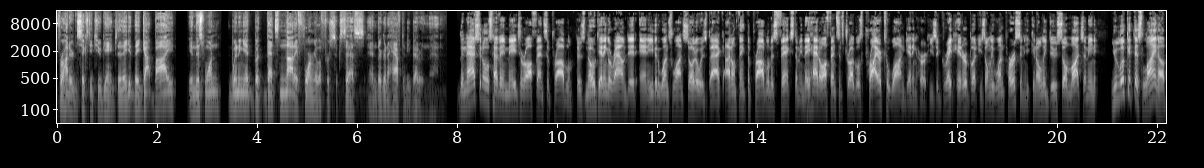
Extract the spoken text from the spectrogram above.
for 162 games. They they got by in this one, winning it, but that's not a formula for success, and they're going to have to be better than that. The Nationals have a major offensive problem. There's no getting around it. And even once Juan Soto is back, I don't think the problem is fixed. I mean, they had offensive struggles prior to Juan getting hurt. He's a great hitter, but he's only one person. He can only do so much. I mean, you look at this lineup,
